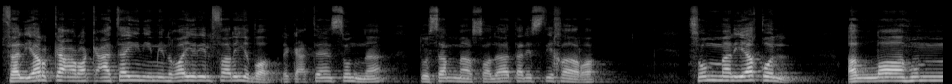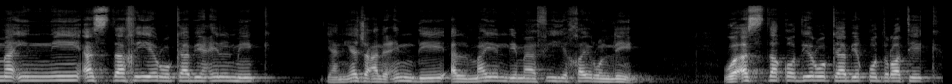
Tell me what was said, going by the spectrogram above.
فليركع ركعتين من غير الفريضة. ركعتين سنة تسمى صلاة الاستخارة. ثم ليقل اللهم إني أستخيرك بعلمك. يعني يجعل عندي الميل لما فيه خير لي. وأستقدرك بقدرتك.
